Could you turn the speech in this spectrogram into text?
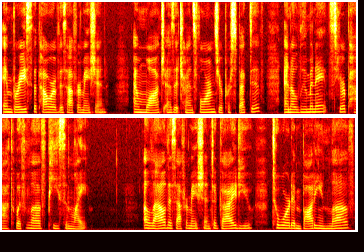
Embrace the power of this affirmation and watch as it transforms your perspective and illuminates your path with love, peace, and light. Allow this affirmation to guide you toward embodying love,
